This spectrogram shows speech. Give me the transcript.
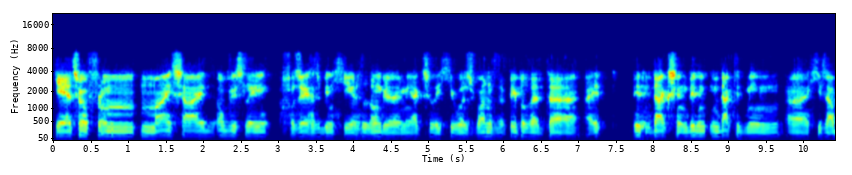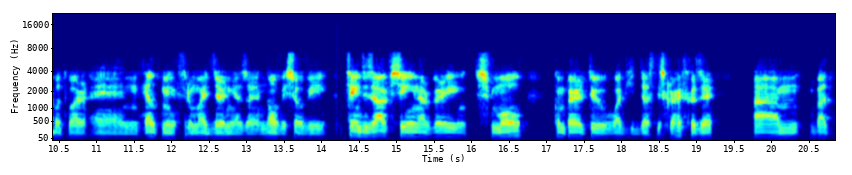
Yeah, so from my side, obviously, Jose has been here longer than me. Actually, he was one of the people that uh, I did induction, did inducted me in uh, his abattoir and helped me through my journey as a novice OV. Changes I've seen are very small compared to what he just described, Jose. Um, but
